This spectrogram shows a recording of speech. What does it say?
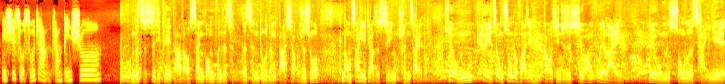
林试所所长张斌说。我们的指示体可以达到三公分的程的程度那种大小，就是说那种商业价值是已经存在的，所以我们对这种松露发现很高兴，就是希望未来对我们松露的产业，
